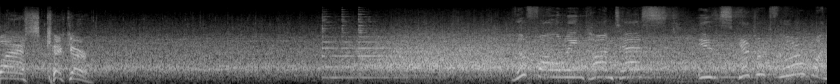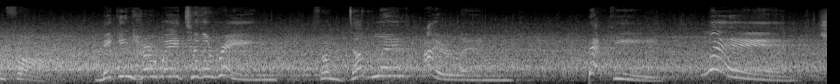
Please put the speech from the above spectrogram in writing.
Lass Kicker. The following contest is scheduled for one fall. Making her way to the ring from Dublin, Ireland, Becky Lynch.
